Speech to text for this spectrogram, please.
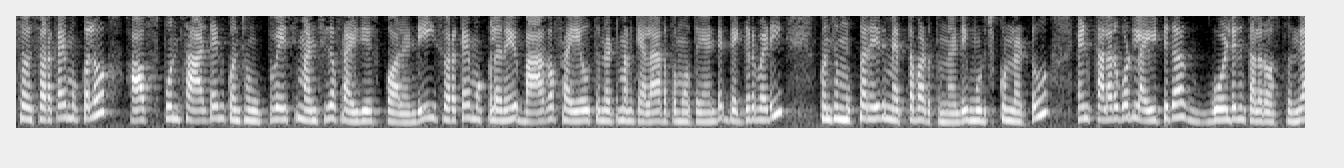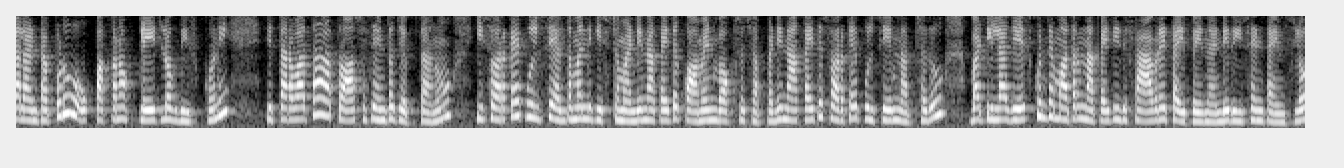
సో సొరకాయ ముక్కలు హాఫ్ స్పూన్ సాల్ట్ అండ్ కొంచెం ఉప్పు వేసి మంచిగా ఫ్రై చేసుకోవాలండి. ఈ సొరకాయ ముక్కలు అనేవి బాగా ఫ్రై అవుతున్నట్టు మనకి ఎలా అర్థమవుతాయి అంటే దగ్గర పడి కొంచెం ముక్క అనేది మెత్తబడుతుందండి ముడుచుకున్నట్టు. అండ్ కలర్ కూడా లైట్గా గోల్డెన్ కలర్ వస్తుంది. అలాంటప్పుడు పక్కన ఒక ప్లేట్లోకి తీసుకొని ఈ తర్వాత ప్రాసెస్ ఏంటో చెప్తాను. ఈ సొరకాయ పులుసు ఎంతమందికి ఇష్టం అండి నాకైతే కామెంట్ బాక్స్లో చెప్పండి. నాకైతే సొరకాయ పులుసు ఏం నచ్చదు. బట్ ఇలా చేసుకుంటే మాత్రం నాకైతే ఇది ఫేవరెట్ అయిపోయిందండి రీసెంట్ టైమ్స్లో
